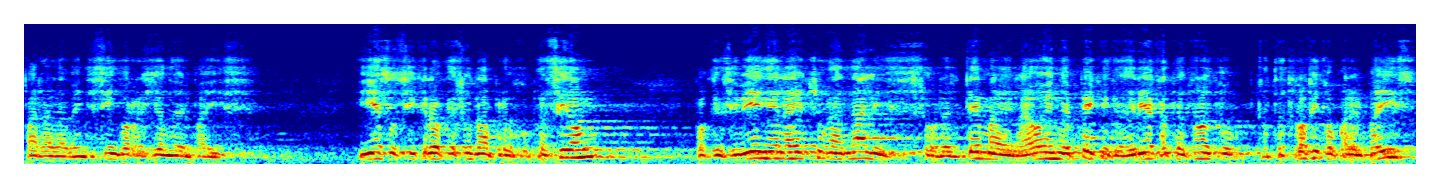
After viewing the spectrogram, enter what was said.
para las 25 regiones del país. Y eso sí creo que es una preocupación porque si bien él ha hecho un análisis sobre el tema de la ONP que catastrófico, catastrófico para el país,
